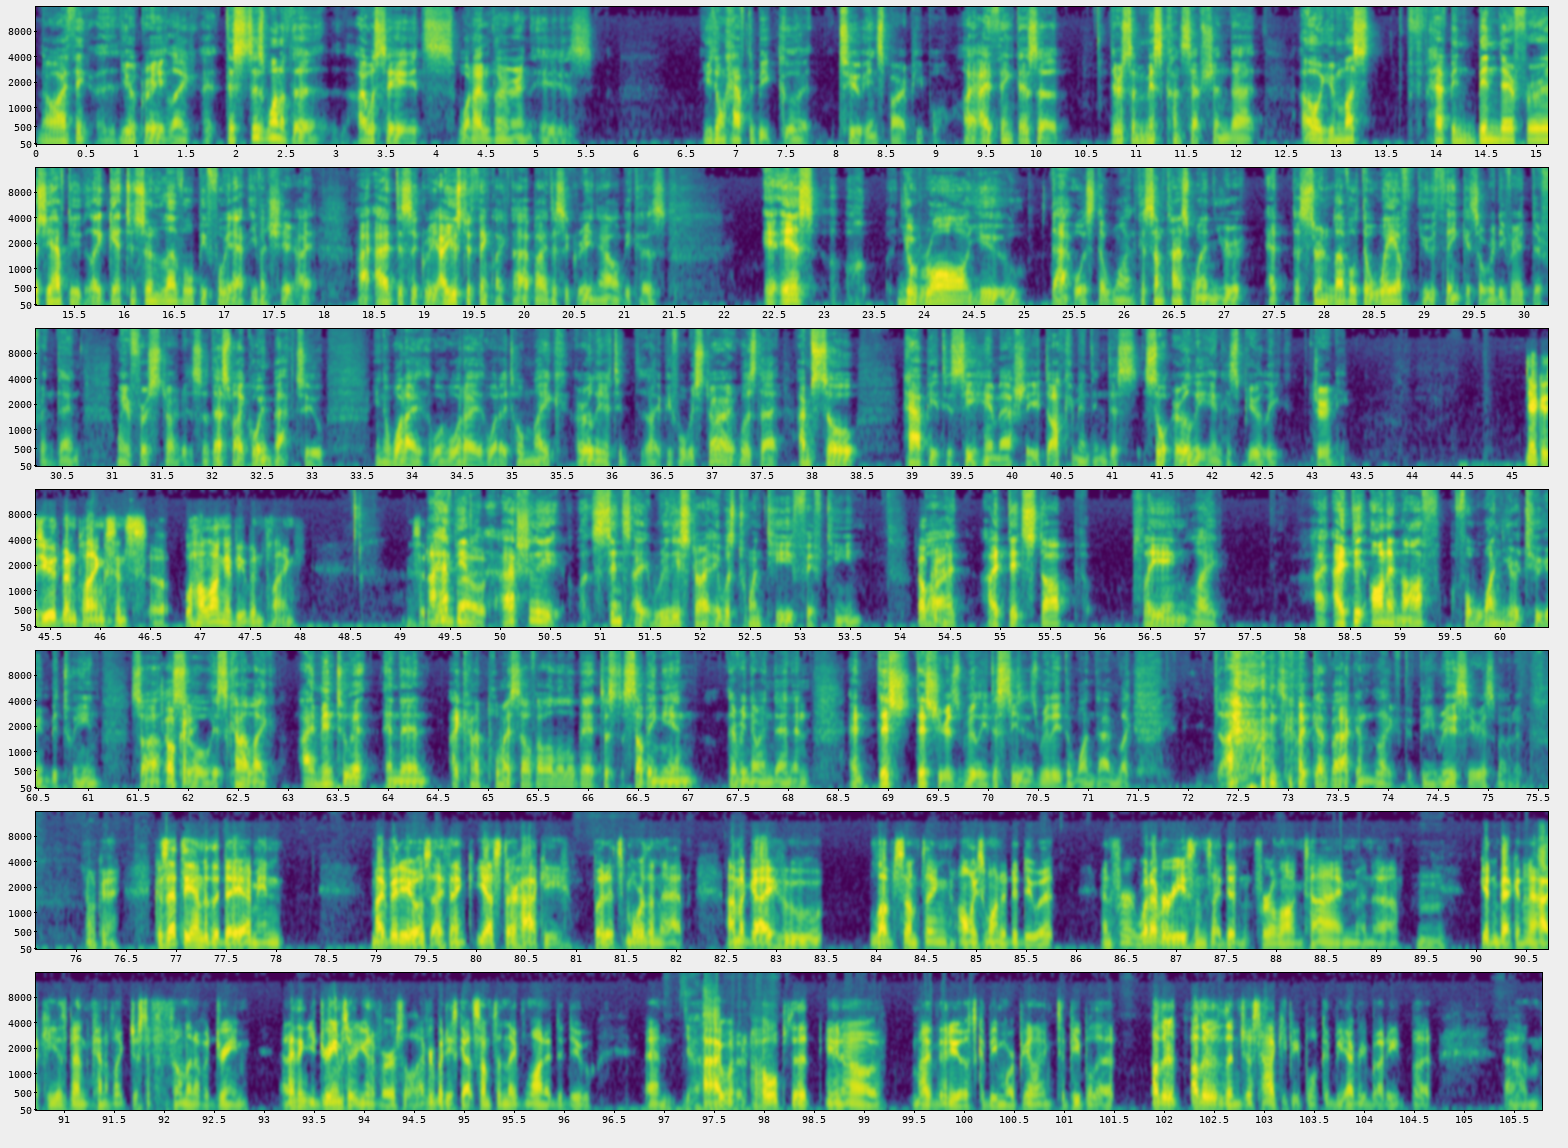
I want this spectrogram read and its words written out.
No, I think uh, you're great. Like uh, this, is one of the I would say it's what I learned is you don't have to be good to inspire people. I, I think there's a there's a misconception that oh you must have been been there first. You have to like get to a certain level before you even share. I, I I disagree. I used to think like that, but I disagree now because it is your raw you that was the one because sometimes when you're at a certain level the way of you think is already very different than when you first started so that's why going back to you know what i what i what i told mike earlier to like before we start was that i'm so happy to see him actually documenting this so early in his beer league journey Yeah, because you had been playing since. Uh, well, how long have you been playing? Is it i have been actually since i really started it was 2015 Okay. but I did stop playing like I, I did on and off for one year or two year in between. So I- Okay. so it's kind of like I'm into it and then I kind of pull myself out a little bit, just subbing in every now and then. And and this this year is really this season is really the one that I'm like I'm just gonna get back and like be really serious about it. Okay. Because at the end of the day, I mean, my videos, I think, yes, they're hockey, but it's more than that. I'm a guy who loved something, always wanted to do it, and for whatever reasons, I didn't for a long time. And uh, Hmm. getting back into hockey has been kind of like just a fulfillment of a dream. And I think your dreams are universal. Everybody's got something they've wanted to do, and Yes. I would hope that you know my videos could be more appealing to people that other other than just hockey people could be everybody. But um,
